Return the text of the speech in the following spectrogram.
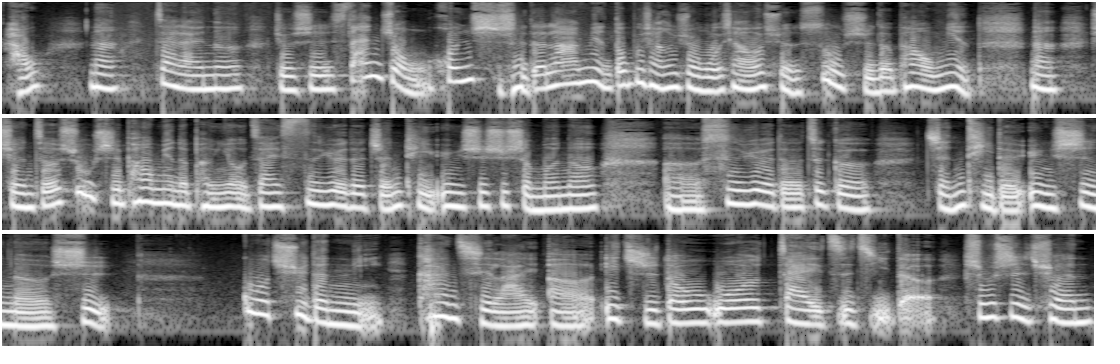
好，那再来呢，就是三种荤食的拉面都不想选，我想要选素食的泡面。那选择素食泡面的朋友，在四月的整体运势是什么呢？呃，四月的这个整体的运势呢是。过去的你看起来，呃，一直都窝在自己的舒适圈，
